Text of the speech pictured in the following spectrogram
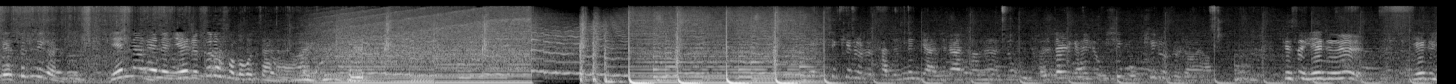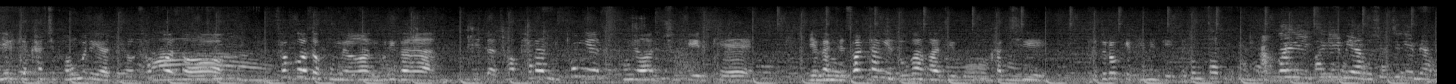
네, 수지가 옛날에는 얘를 끓여서 먹었잖아요. 10kg를 다 넣는 게 아니라 저는 조금 덜 달게 하려고 15kg를 넣어요. 그래서 얘를 얘를 이렇게 같이 버무려야 돼요. 섞어서 섞어서 보면 우리가 진짜 저 파란 통에 보면 죽이 이렇게 얘가 이제 설탕에 녹아가지고 같이 부드럽게 되는 게 있어요. 막걸리 찌개미하고 술찌개미하고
